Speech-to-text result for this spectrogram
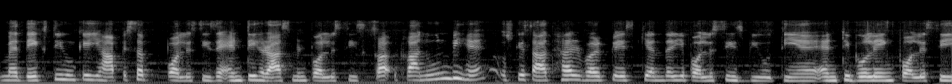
میں دیکھتی ہوں کہ یہاں پہ سب پالیسیز ہیں اینٹی ہراسمنٹ پالیسیز قانون بھی ہے اس کے ساتھ ہر ورک پلیس کے اندر یہ پالیسیز بھی ہوتی ہیں۔ Anti bullying policy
